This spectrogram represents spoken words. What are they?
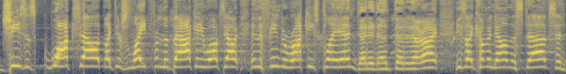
Jesus walks out like there's light from the back, and he walks out, and the theme to Rocky's playing. Da da da da da, right? He's like coming down the steps, and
